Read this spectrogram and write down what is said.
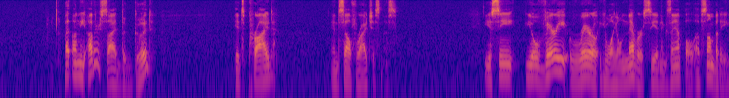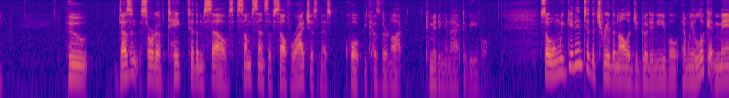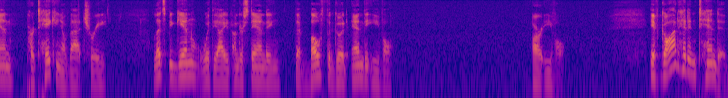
But on the other side, the good, it's pride and self righteousness. You see, you'll very rarely, well, you'll never see an example of somebody who doesn't sort of take to themselves some sense of self righteousness, quote, because they're not committing an act of evil. So when we get into the tree of the knowledge of good and evil and we look at man partaking of that tree, let's begin with the understanding that both the good and the evil are evil. If God had intended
